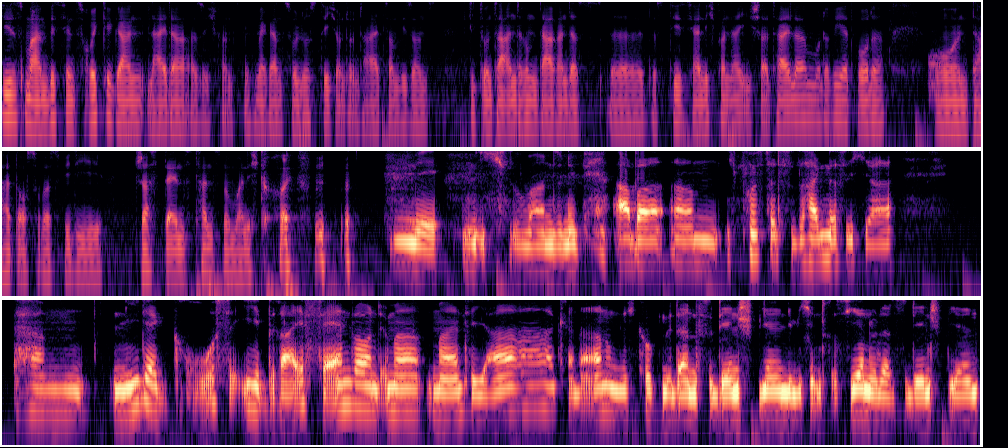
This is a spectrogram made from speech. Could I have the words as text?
dieses Mal ein bisschen zurückgegangen, leider. Also ich fand es nicht mehr ganz so lustig und unterhaltsam wie sonst. Liegt unter anderem daran, dass äh, das dieses Jahr nicht von Aisha Tyler moderiert wurde. Und da hat auch sowas wie die Just Dance Tanznummer nicht geholfen. nee, nicht so wahnsinnig. Aber ähm, ich muss dazu sagen, dass ich ja ähm, nie der große E3-Fan war und immer meinte, ja, keine Ahnung, ich gucke mir dann zu den Spielen, die mich interessieren oder zu den Spielen,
